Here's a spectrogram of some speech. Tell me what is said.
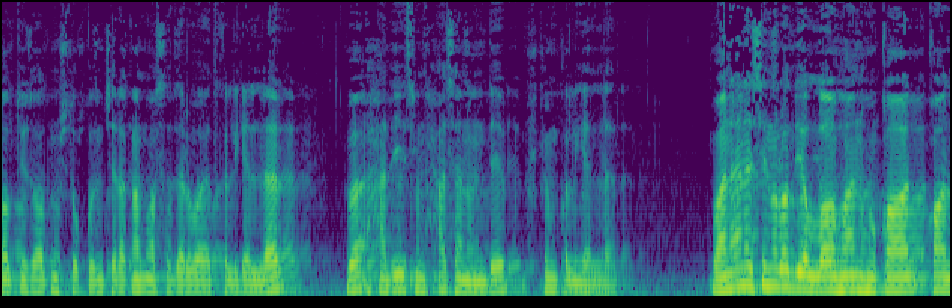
olti yuz oltmish to'qqizinchi raqam ostida rivoyat qilganlar va hadisun hasanun deb hukm qilganlar وعن انس رضي الله عنه قال قال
